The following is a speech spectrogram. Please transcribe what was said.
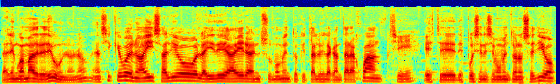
la lengua madre de uno, ¿no? Así que bueno, ahí salió, la idea era en su momento que tal vez la cantara Juan, sí. este, después en ese momento no se dio,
